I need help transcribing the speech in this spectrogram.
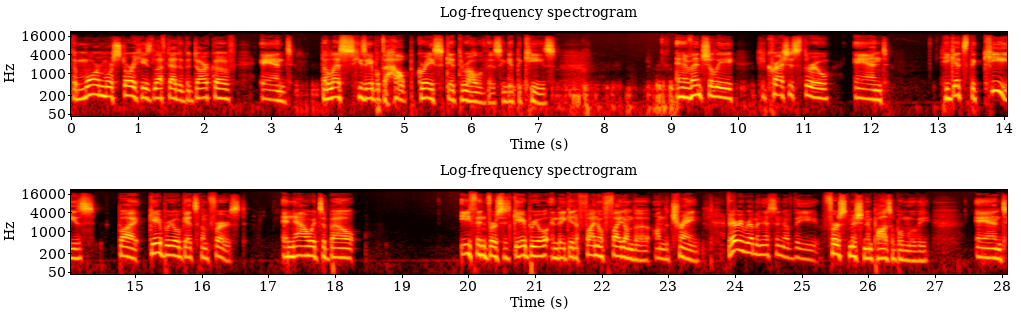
the more and more story he's left out of the dark of, and the less he's able to help Grace get through all of this and get the keys. And eventually he crashes through and he gets the keys, but Gabriel gets them first and now it's about Ethan versus Gabriel, and they get a final fight on the on the train. Very reminiscent of the first Mission Impossible movie. And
